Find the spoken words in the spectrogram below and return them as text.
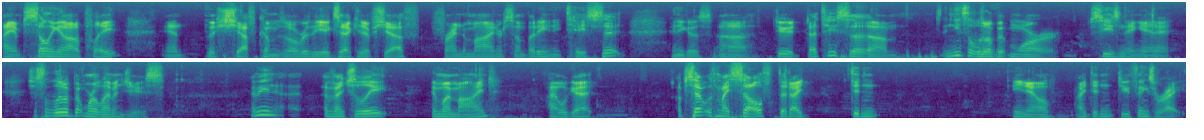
I am selling it on a plate, and the chef comes over, the executive chef, friend of mine or somebody, and he tastes it, and he goes, uh, "Dude, that tastes um, it needs a little bit more seasoning in it, just a little bit more lemon juice." I mean, eventually, in my mind, I will get upset with myself that I didn't, you know, I didn't do things right.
